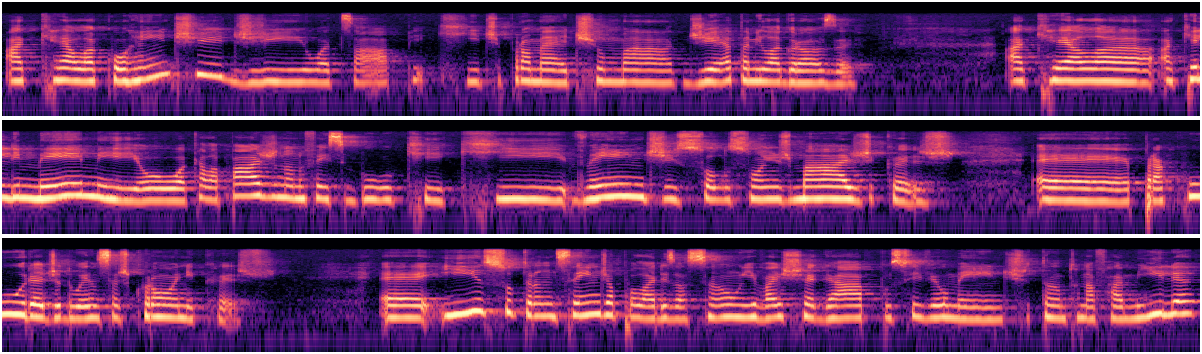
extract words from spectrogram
aquela corrente de WhatsApp que te promete uma dieta milagrosa, aquela, aquele meme ou aquela página no Facebook que vende soluções mágicas é, para a cura de doenças crônicas, é, isso transcende a polarização e vai chegar, possivelmente, tanto na família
